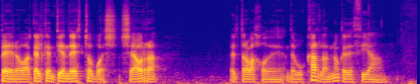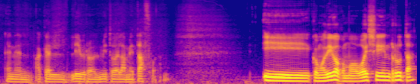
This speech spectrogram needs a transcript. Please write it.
Pero aquel que entiende esto, pues se ahorra el trabajo de, buscarlas, ¿no? Que decía en el, aquel libro, El mito de la metáfora. Y como digo, como voy sin ruta,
